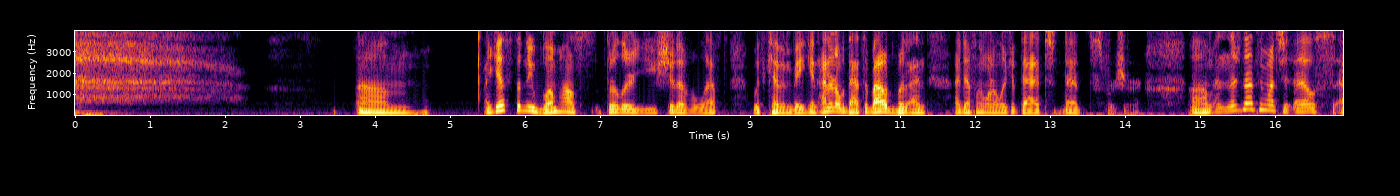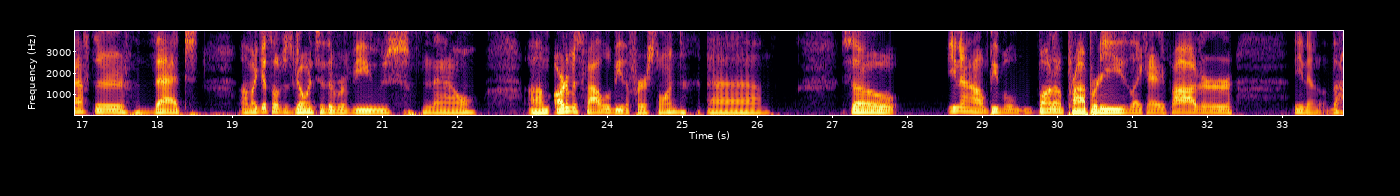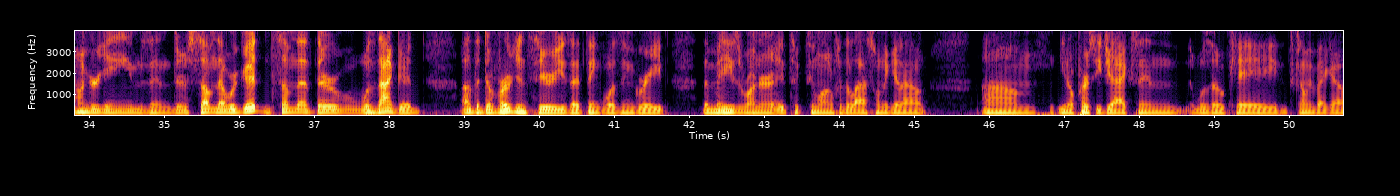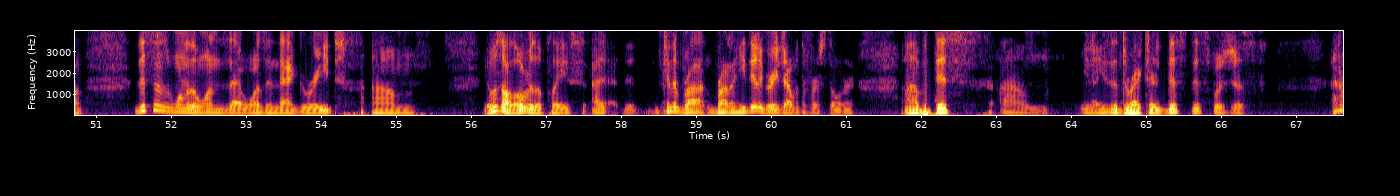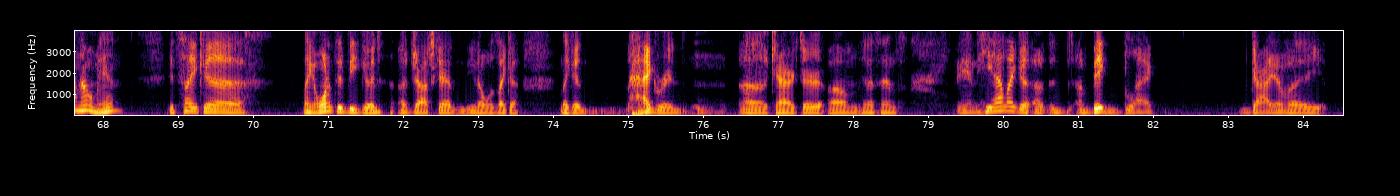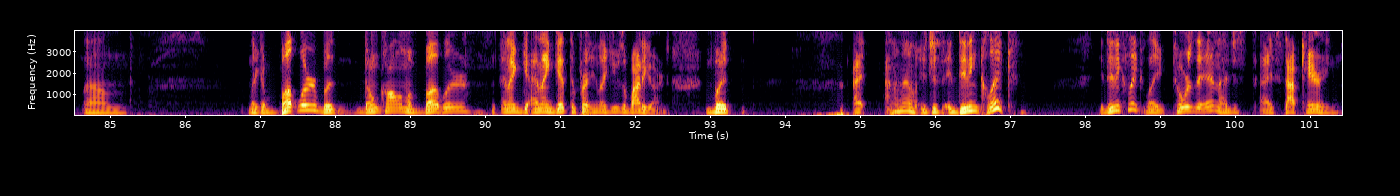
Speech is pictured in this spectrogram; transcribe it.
um, I guess the new Blumhouse thriller you should have left with Kevin Bacon. I don't know what that's about, but I I definitely want to look at that. That's for sure. Um, and there's not too much else after that. Um, I guess I'll just go into the reviews now. Um, Artemis Fowl will be the first one. Uh, so, you know how people bought up properties like Harry Potter, you know, the Hunger Games, and there's some that were good and some that there was not good. Uh, the Divergent series, I think, wasn't great. The Maze Runner, it took too long for the last one to get out. Um, you know, Percy Jackson was okay. It's coming back out. This is one of the ones that wasn't that great. Um, it was all over the place. I Kenneth Branagh, he did a great job with the first Thor. Uh, but this, um, you know, he's the director. This, this was just, I don't know, man. It's like, uh, like I wanted to be good. Uh, Josh Gad, you know, was like a, like a Hagrid, uh, character, um, in a sense. And he had like a, a, a big black guy of a, um, like a butler, but don't call him a butler and I and I get the pre- like he was a bodyguard, but I I don't know. It just it didn't click. It didn't click. Like towards the end, I just I stopped caring.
